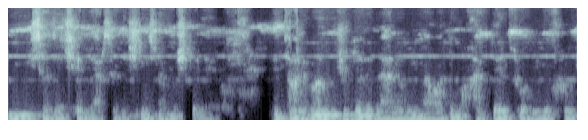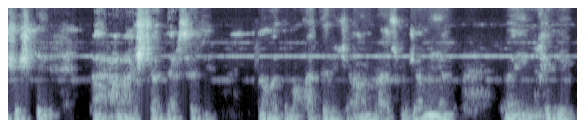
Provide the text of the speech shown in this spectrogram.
می‌سازه چه درصدش نیست و مشکل. طالبان وجود داره به علاوه مواد مخدر تولید فروشش که برها 80 درصد مواد مخدر جهان رو از اونجا میاد و این خیلی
